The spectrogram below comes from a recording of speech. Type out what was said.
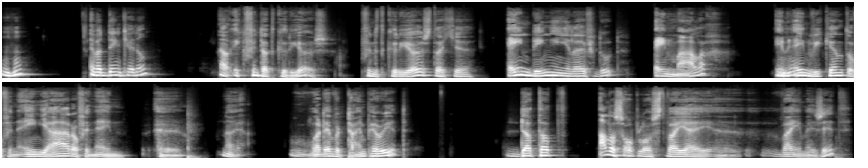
Mm -hmm. En wat denk jij dan? Nou, ik vind dat curieus. Ik vind het curieus dat je één ding in je leven doet, eenmalig in mm -hmm. één weekend of in één jaar of in één, uh, nou ja, whatever time period, dat dat alles oplost waar jij, uh, waar je mee zit.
